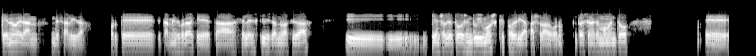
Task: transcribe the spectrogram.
que no eran de salida, porque también es verdad que está Zelensky visitando la ciudad y, pienso que todos intuimos que podría pasar algo, ¿no? Entonces en ese momento eh,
